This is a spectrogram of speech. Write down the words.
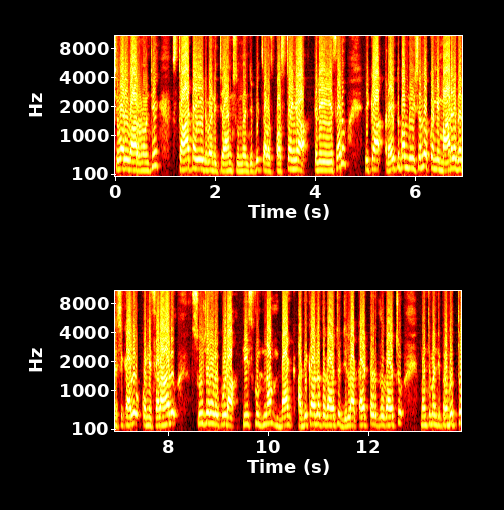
చివరి వారం నుంచి స్టార్ట్ అయ్యేటువంటి ఛాన్స్ ఉందని చెప్పి చాలా స్పష్టంగా తెలియజేశారు. ఇక రైతు బంధు విషయంలో కొన్ని మార్గదర్శకాలు కొన్ని సలహాలు సూచనలు కూడా తీసుకుంటున్నాం. బ్యాంక్ అధికారులతో కావచ్చు జిల్లా కలెక్టర్తో కావచ్చు మంచి మంచి ప్రభుత్వ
